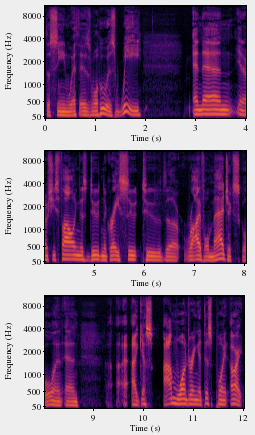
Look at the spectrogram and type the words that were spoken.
the scene with is, well, who is we? And then you know she's following this dude in the gray suit to the rival magic school, and and I, I guess I'm wondering at this point, all right,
